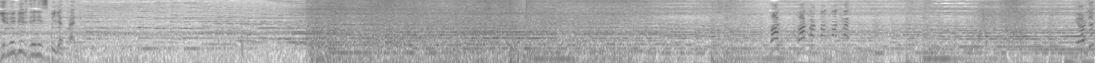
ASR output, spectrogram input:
21 deniz mil efendim. Bak bak bak bak bak bak. Gördün?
